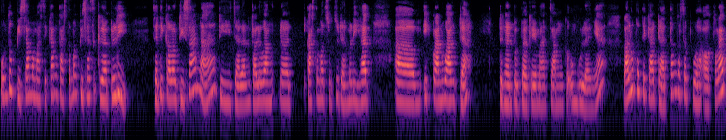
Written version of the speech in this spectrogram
untuk bisa memastikan customer bisa segera beli. Jadi kalau di sana di Jalan Kalurang customer sudah melihat um, iklan wadah dengan berbagai macam keunggulannya, lalu ketika datang ke sebuah outlet,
